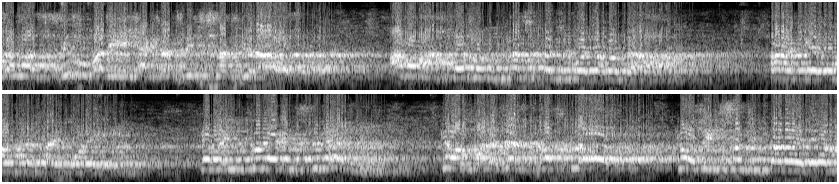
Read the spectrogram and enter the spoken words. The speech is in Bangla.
অথবা সিম্বলি একটা বিশ্বাস দাও আমার তরুণ ছাত্র যুব জনতা তারা কেউ মাদ্রাসায় পড়ে, কেউ স্কুলের স্টুডেন্ট, কেউ কলেজের ছাত্র, কেউ বিশ্ববিদ্যালয়ে পড়ে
